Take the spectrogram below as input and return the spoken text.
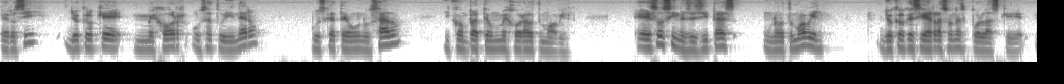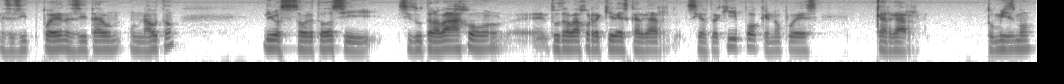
Pero sí, yo creo que mejor usa tu dinero, búscate un usado y cómprate un mejor automóvil. Eso si necesitas un automóvil. Yo creo que sí hay razones por las que puedes necesitar un, un, auto. Digo, sobre todo si, si tu trabajo, eh, tu trabajo requiere descargar cierto equipo que no puedes cargar tú mismo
